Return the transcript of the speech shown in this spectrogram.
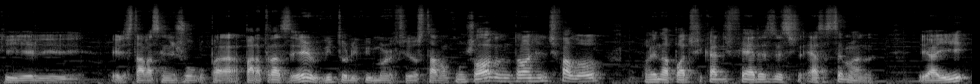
Que ele ele estava sem jogo para, para trazer, o Victor e o Morpheus estavam com jogos, então a gente falou, o Renan pode ficar de férias esse, essa semana. E aí,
